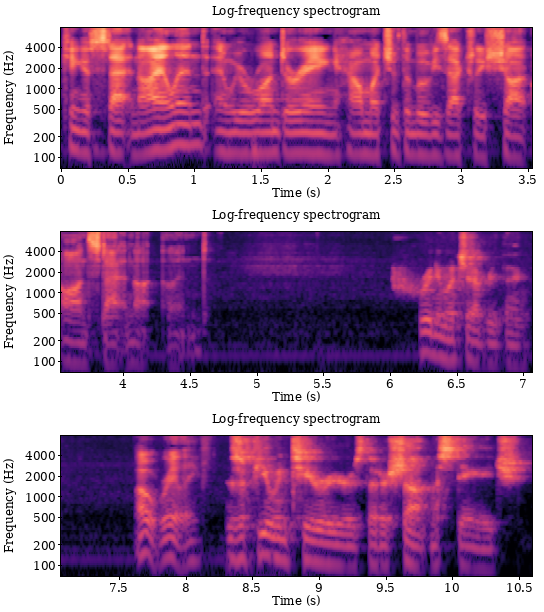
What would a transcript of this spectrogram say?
King of Staten Island, and we were wondering how much of the movie's actually shot on Staten Island. Pretty much everything. Oh, really? There's a few interiors that are shot on a stage,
